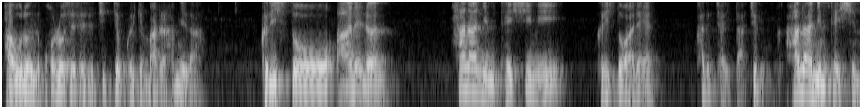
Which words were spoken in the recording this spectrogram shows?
바울은 골로새서에서 직접 그렇게 말을 합니다. 그리스도 안에는 하나님 되심이 그리스도 안에 가득 차 있다. 즉 하나님 되심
